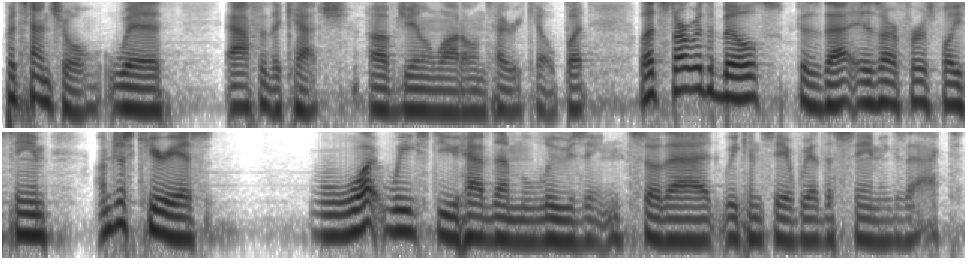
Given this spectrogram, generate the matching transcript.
potential with after the catch of Jaylen Waddle and Tyreek Hill. But let's start with the Bills because that is our first place team. I'm just curious, what weeks do you have them losing so that we can see if we have the same exact?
